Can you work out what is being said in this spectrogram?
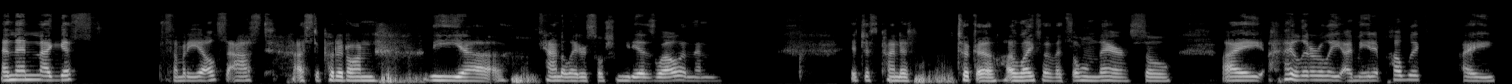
and then I guess somebody else asked us to put it on the uh, social media as well, and then it just kind of took a, a life of its own there. So I I literally I made it public. I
